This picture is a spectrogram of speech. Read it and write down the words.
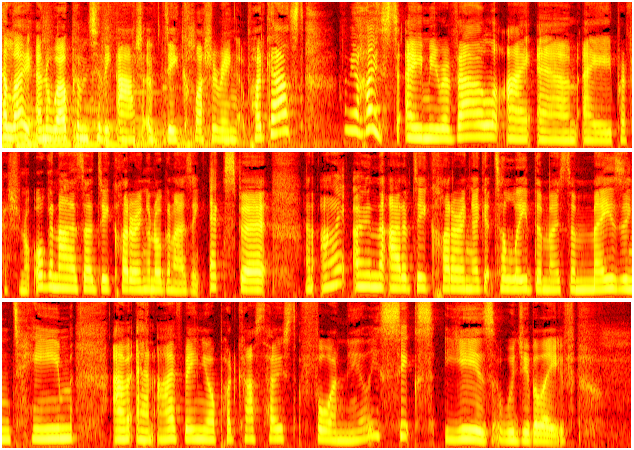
Hello, and welcome to the Art of Decluttering podcast. I'm your host, Amy Revell. I am a professional organizer, decluttering and organizing expert, and I own the art of decluttering. I get to lead the most amazing team, um, and I've been your podcast host for nearly six years, would you believe?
